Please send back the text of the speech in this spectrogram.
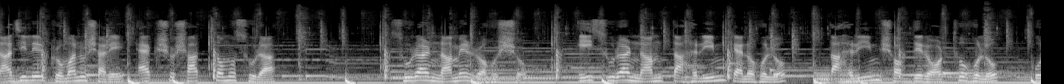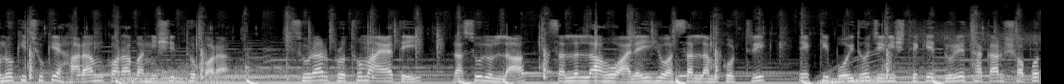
নাজিলের ক্রমানুসারে একশো সাততম সুরা, সুরার নামের রহস্য। এই সূরার নাম তাহরিম কেন হলো? তাহরিম শব্দের অর্থ হল কোনো কিছুকে হারাম করা বা নিষিদ্ধ করা। সূরার প্রথম আয়াতেই রাসূলুল্লাহ সাল্লাল্লাহু আলাইহি ওয়াসাল্লাম কর্তৃক একটি বৈধ জিনিস থেকে দূরে থাকার শপথ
